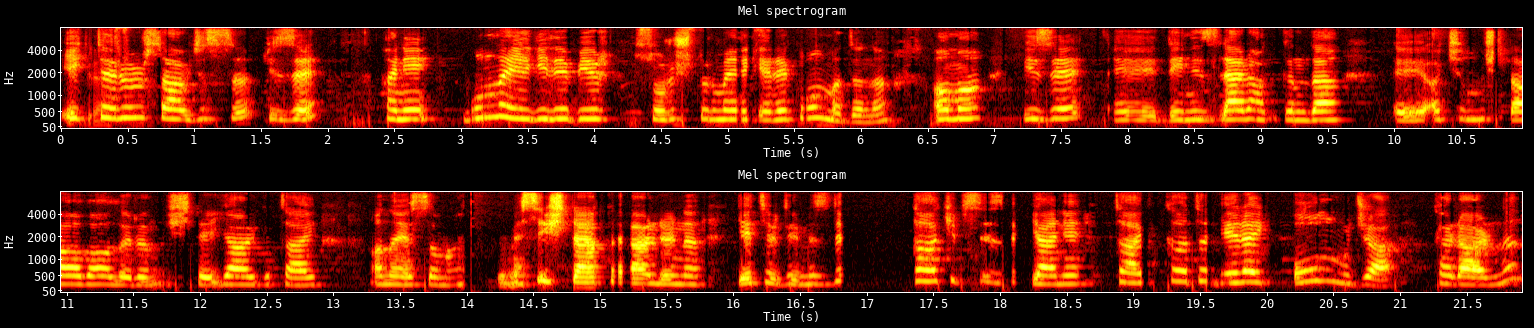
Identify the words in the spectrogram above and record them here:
İlk terör savcısı bize hani bununla ilgili bir soruşturmaya gerek olmadığını ama bize e, denizler hakkında e, açılmış davaların işte Yargıtay, Anayasa Mahkemesi iştah kararlarını getirdiğimizde takipsizlik yani tahkikata gerek olmayacağı kararının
